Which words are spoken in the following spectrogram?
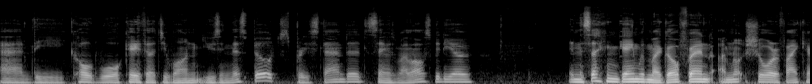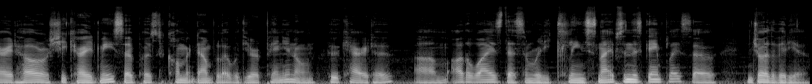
and the Cold War K31 using this build, which is pretty standard, same as my last video. In the second game with my girlfriend, I'm not sure if I carried her or she carried me, so post a comment down below with your opinion on who carried who. Um, otherwise, there's some really clean snipes in this gameplay, so enjoy the video.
